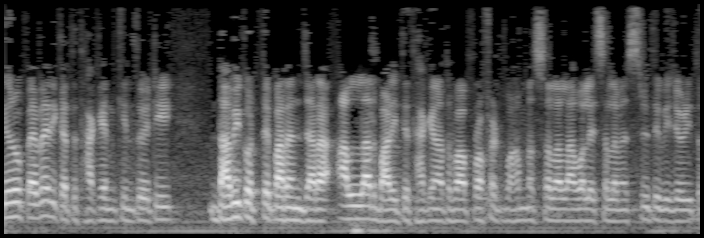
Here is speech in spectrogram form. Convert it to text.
ইউরোপ, আমেরিকাতে থাকেন, কিন্তু এটি দাবি করতে পারেন যারা আল্লাহর বাড়িতে থাকেন অথবা প্রফেট মোহাম্মদ সাল্লাহ আলাইসাল্লামের স্মৃতি বিজড়িত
